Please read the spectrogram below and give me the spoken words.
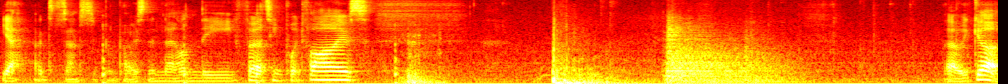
Yeah, I did stand superimposed. And then on the 13.5s... There we go.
